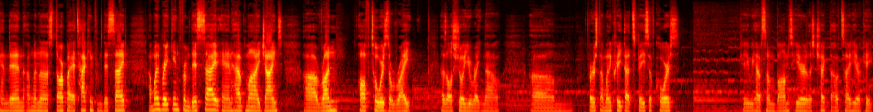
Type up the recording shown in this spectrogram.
and then I'm gonna start by attacking from this side. I'm gonna break in from this side and have my giants uh, run off towards the right, as I'll show you right now. Um, first, I'm gonna create that space, of course. Okay, we have some bombs here. Let's check the outside here. Okay,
